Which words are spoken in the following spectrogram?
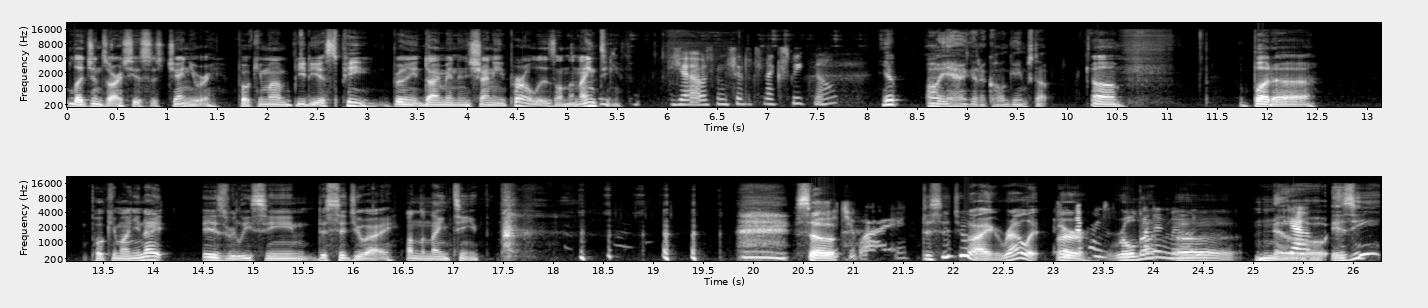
Legends Arceus is January. Pokemon BDSP, Brilliant Diamond and Shiny Pearl is on the nineteenth. Yeah, I was gonna say that's next week. No. Yep. Oh yeah, I gotta call GameStop. Um, but uh, Pokemon Unite is releasing Decidueye on the nineteenth. so Decidueye. Decidueye, Rowlet or Sun? Uh, no, Yeah. is he?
